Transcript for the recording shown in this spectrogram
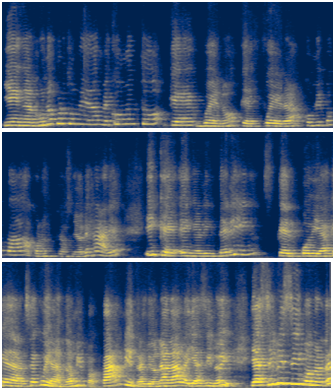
Y en alguna oportunidad me comentó que, bueno, que fuera con mi papá, con los, señores Arias, y que en el interín, que él podía quedarse cuidando a mi papá mientras yo nadaba, y así, y, y así lo hicimos, ¿verdad,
